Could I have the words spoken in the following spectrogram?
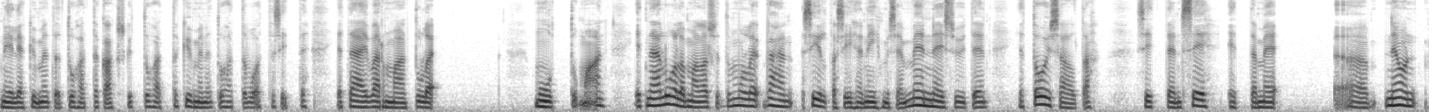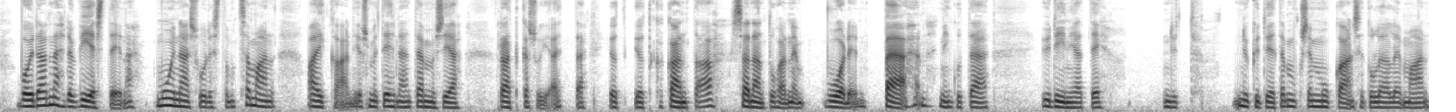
40 000, 20 000, 10 000 vuotta sitten. Ja tämä ei varmaan tule muuttumaan. Että nämä luolamalaiset on mulle vähän silta siihen ihmisen menneisyyteen ja toisaalta sitten se, että me ne on, voidaan nähdä viesteinä muinaisuudesta, mutta samaan aikaan, jos me tehdään tämmöisiä ratkaisuja, että, jotka kantaa sadan tuhannen vuoden päähän, niin kuin tämä ydinjäte nyt nykytietämyksen mukaan se tulee olemaan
